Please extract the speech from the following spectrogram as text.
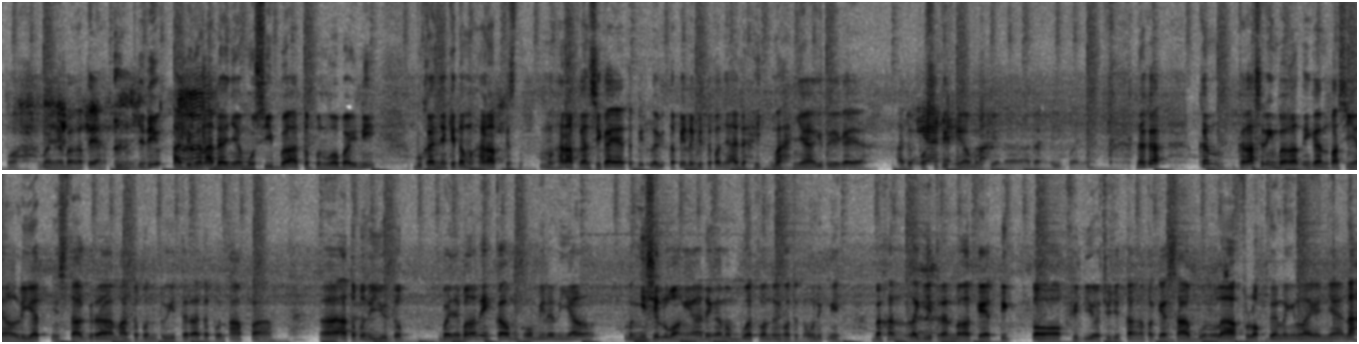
Wah banyak banget ya. Jadi dengan adanya musibah ataupun wabah ini bukannya kita mengharap mengharapkan sih kak ya, tapi lebih tapi lebih tepatnya ada hikmahnya gitu ya kak ya. Ada Iya, ada positifnya hikmah. mungkin, ah, ada hikmahnya. Nah kak kan kakak sering banget nih kan pastinya lihat Instagram ataupun Twitter ataupun apa eh, ataupun di YouTube banyak banget nih kaum kaum milenial mengisi luangnya dengan membuat konten-konten unik nih. Bahkan lagi tren banget kayak TikTok video cuci tangan pakai sabun lah vlog dan lain-lainnya. Nah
